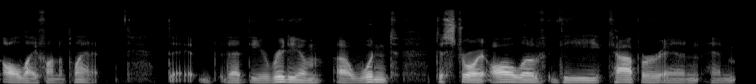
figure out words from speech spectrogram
all life on the planet. That the iridium uh, wouldn't destroy all of the copper and, and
